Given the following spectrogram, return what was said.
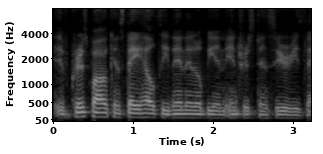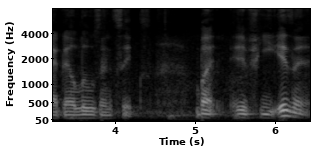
If Chris Paul can stay healthy, then it'll be an interesting series that they'll lose in six. But if he isn't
